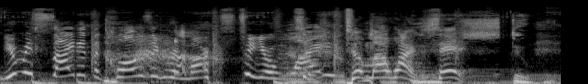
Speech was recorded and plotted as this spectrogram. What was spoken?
You recited the closing remarks to your wife. To my wife, said it. Stupid.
